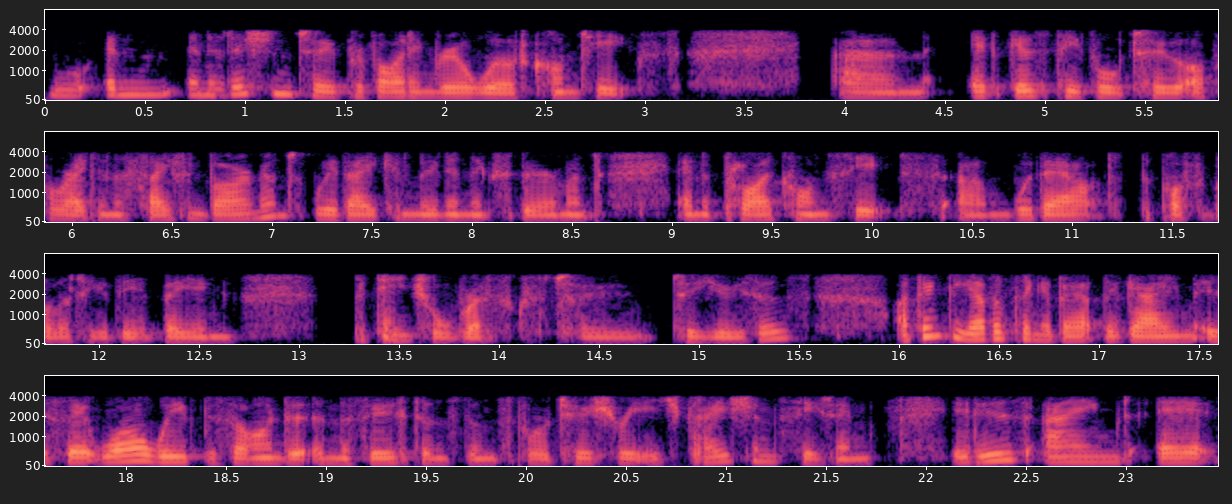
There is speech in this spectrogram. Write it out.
Well, in, in addition to providing real world context, um, it gives people to operate in a safe environment where they can learn and experiment and apply concepts um, without the possibility of there being potential risks to, to users. I think the other thing about the game is that while we've designed it in the first instance for a tertiary education setting, it is aimed at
